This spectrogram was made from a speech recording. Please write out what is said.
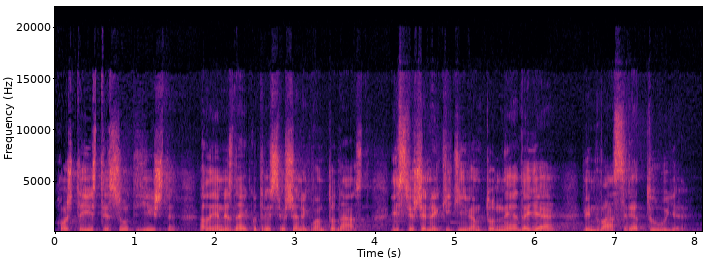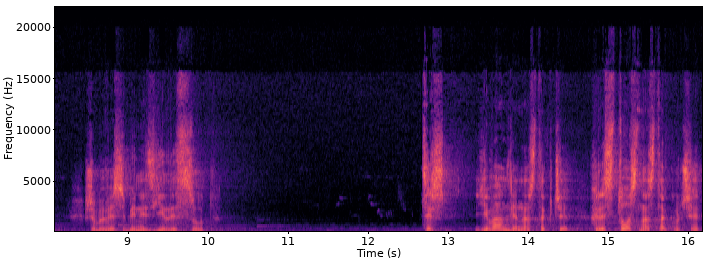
Хочете їсти суд, їжте, але я не знаю, котрий священик вам то дасть. І священик, який вам то не дає, він вас рятує, щоб ви собі не з'їли суд. Це ж Євангелія нас так вчить, Христос нас так учить.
